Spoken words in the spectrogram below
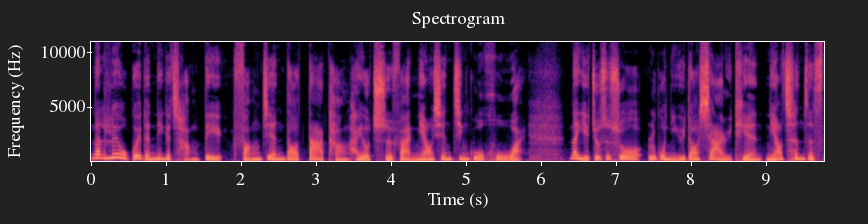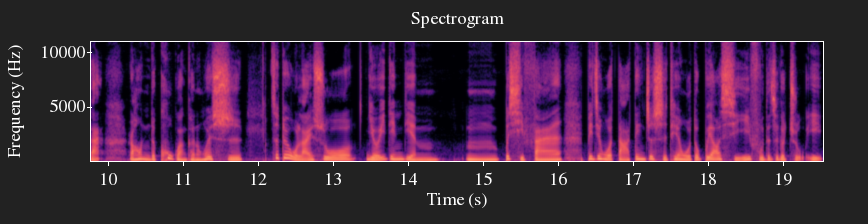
那六龟的那个场地，房间到大堂还有吃饭，你要先经过户外。那也就是说，如果你遇到下雨天，你要撑着伞，然后你的裤管可能会湿，这对我来说有一点点。嗯，不喜欢。毕竟我打定这十天我都不要洗衣服的这个主意，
